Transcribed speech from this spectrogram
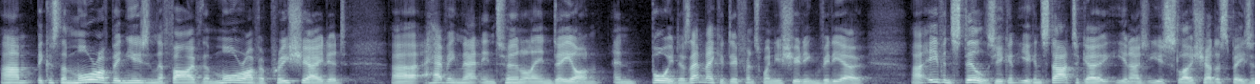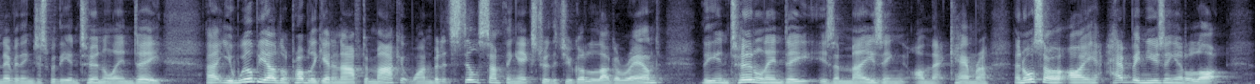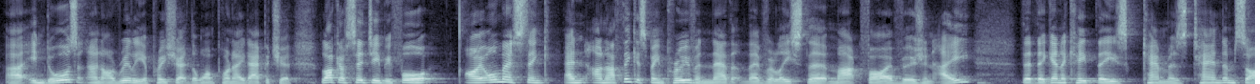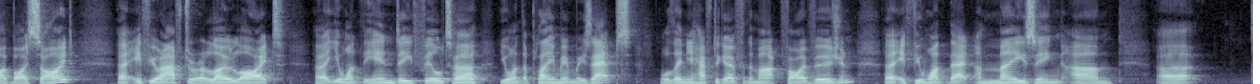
um, because the more I've been using the 5, the more I've appreciated uh, having that internal ND on. And boy, does that make a difference when you're shooting video. Uh, even stills, you can you can start to go, you know, use slow shutter speeds and everything just with the internal ND. Uh, you will be able to probably get an aftermarket one, but it's still something extra that you've got to lug around. The internal ND is amazing on that camera, and also I have been using it a lot uh, indoors, and I really appreciate the 1.8 aperture. Like I've said to you before, I almost think, and, and I think it's been proven now that they've released the Mark V version A, that they're going to keep these cameras tandem side by side. Uh, if you're after a low light, uh, you want the ND filter, you want the Play Memories apps, well, then you have to go for the Mark V version. Uh, if you want that amazing um, uh,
